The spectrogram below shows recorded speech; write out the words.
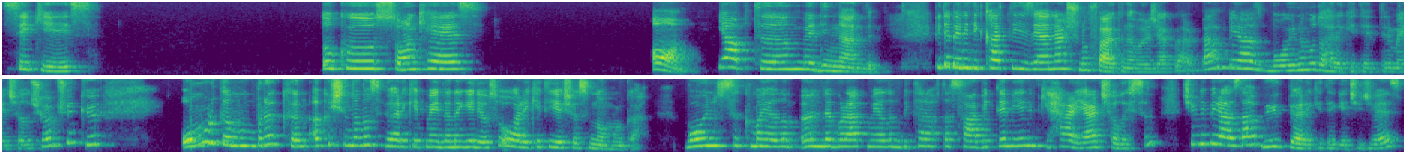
8 9 son kez. 10 yaptım ve dinlendim. Bir de beni dikkatli izleyenler şunun farkına varacaklar. Ben biraz boynumu da hareket ettirmeye çalışıyorum. Çünkü omurgamın bırakın akışında nasıl bir hareket meydana geliyorsa o hareketi yaşasın omurga. Boynu sıkmayalım, önde bırakmayalım, bir tarafta sabitlemeyelim ki her yer çalışsın. Şimdi biraz daha büyük bir harekete geçeceğiz.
